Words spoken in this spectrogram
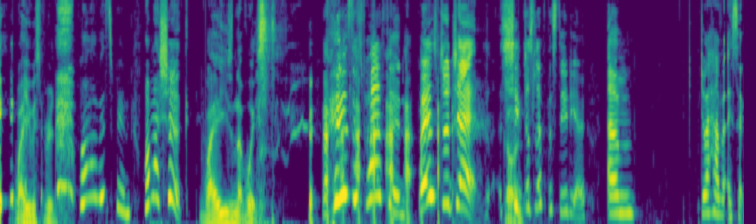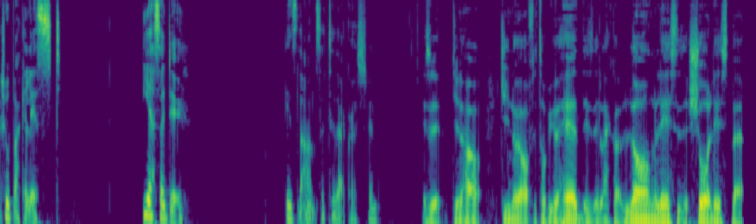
Why are you whispering? why am i lisping? Why am I shook? Why are you using that voice? Who's this person? Where's Georgette? Go She on. just left the studio. Um, do I have a sexual bucket list? Yes, I do. Is the answer to that question? Is it? Do you know how? Do you know it off the top of your head? Is it like a long list? Is it short list? That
